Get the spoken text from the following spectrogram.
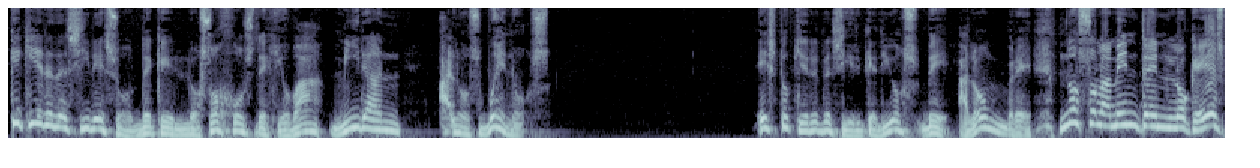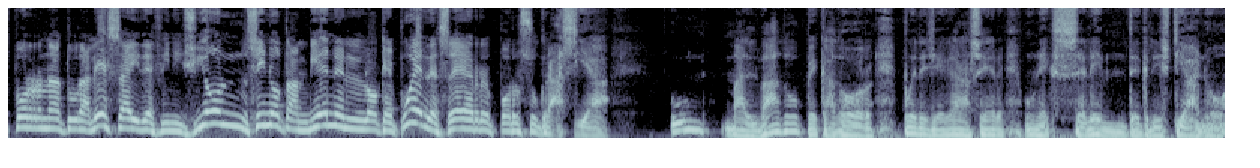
¿Qué quiere decir eso de que los ojos de Jehová miran a los buenos. Esto quiere decir que Dios ve al hombre no solamente en lo que es por naturaleza y definición, sino también en lo que puede ser por su gracia. Un malvado pecador puede llegar a ser un excelente cristiano,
